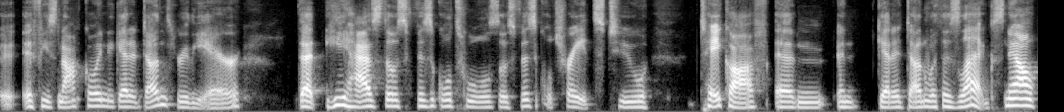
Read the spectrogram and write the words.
if he's not going to get it done through the air, that he has those physical tools, those physical traits to take off and and get it done with his legs. Now,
